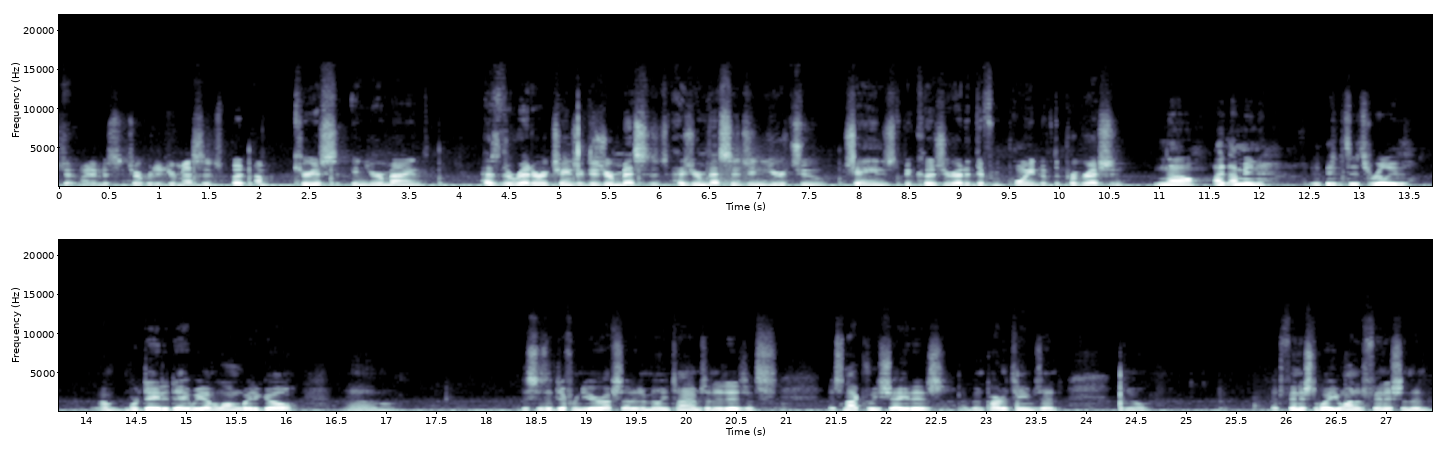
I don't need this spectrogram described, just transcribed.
Shep might have misinterpreted your message, but I'm curious in your mind, has the rhetoric changed? Like, does your message has your message in year two changed because you're at a different point of the progression? No, I, I mean, it, it's, it's really, um, we're day to day. We have a long way to go. Um, this is a different year. I've said it a million times, and it is. It's, it's not cliche. It is. I've been part of teams that, you know, that finished the way you wanted to finish, and then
